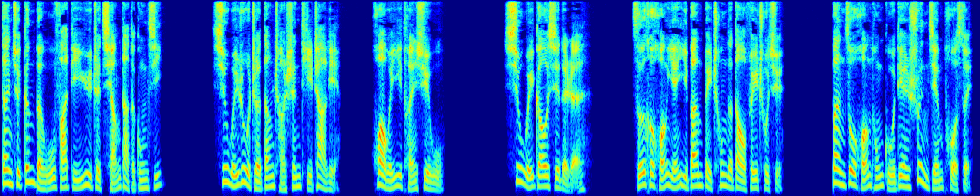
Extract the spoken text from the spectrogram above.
但却根本无法抵御这强大的攻击。修为弱者当场身体炸裂，化为一团血雾；修为高些的人，则和黄岩一般被冲得倒飞出去。半座黄铜古殿瞬间破碎，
